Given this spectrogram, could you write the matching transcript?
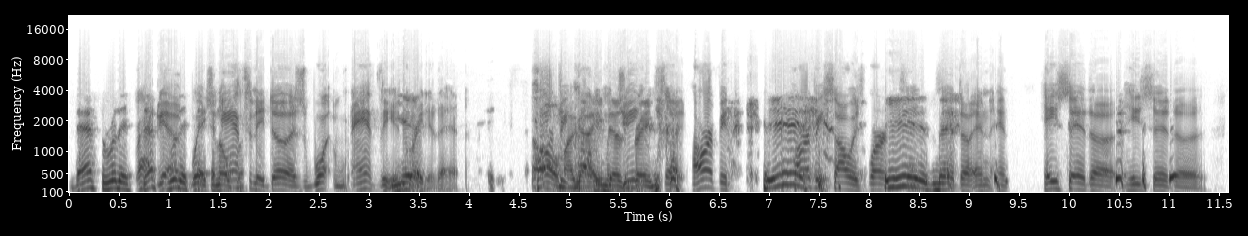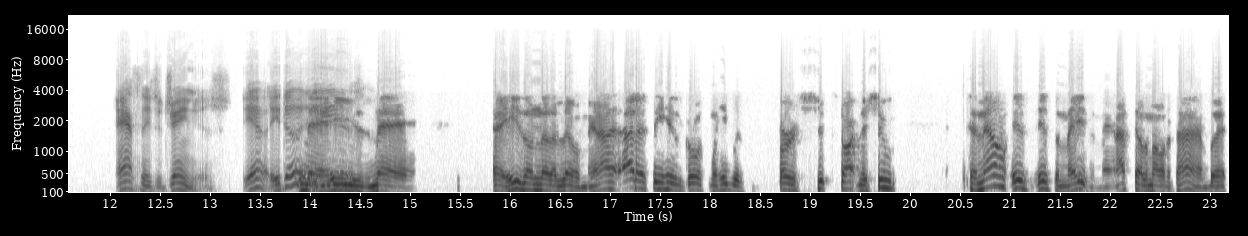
That's really that's yeah, really which taking over. Anthony does. What Anthony is Yeah. great at that. Oh my God, he does great. Said- Harvey He is. Harvey saw his work. He said- is, man. said, uh, and and he said, uh, he said, uh, Anthony's a genius. Yeah, he does. Man, He he's man. Hey, he's on another level, man. I, I done seen his growth when he was first shoot, starting to shoot to now. It's it's amazing, man. I tell him all the time, but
